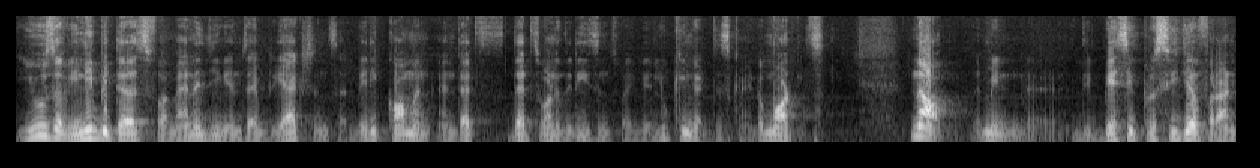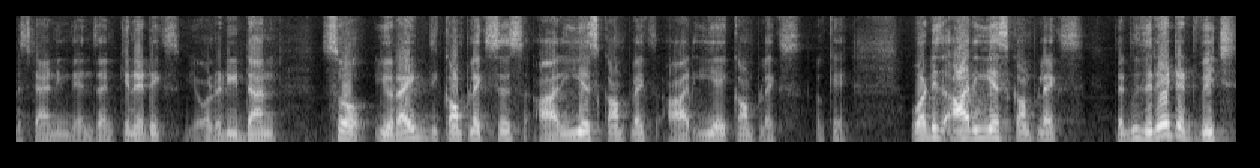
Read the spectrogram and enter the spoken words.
use of inhibitors for managing enzyme reactions are very common and that is that is one of the reasons why we are looking at this kind of models. Now, I mean uh, the basic procedure for understanding the enzyme kinetics we already done so, you write the complexes RES complex, REI complex. Okay. What is RES complex? That means the rate at which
